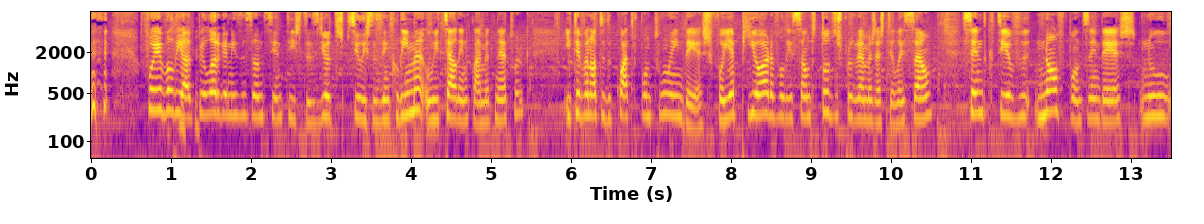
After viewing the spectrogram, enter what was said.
foi avaliado pela Organização de Cientistas e outros especialistas em clima, o Italian Climate Network, e teve a nota de 4.1 em 10. Foi a pior avaliação de todos os programas desta eleição, sendo que teve 9 pontos em 10 no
